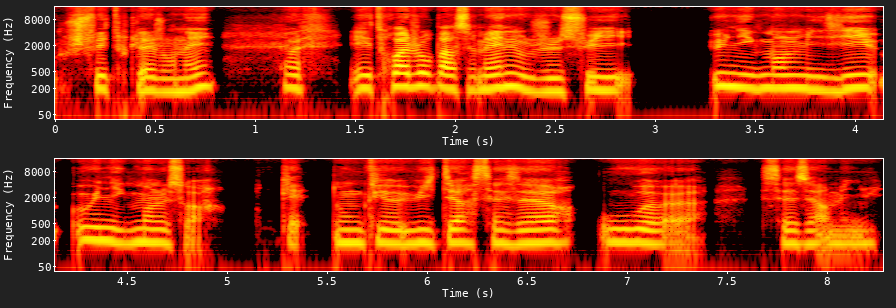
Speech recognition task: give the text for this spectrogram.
où je fais toute la journée et trois jours par semaine où je suis uniquement le midi ou uniquement le soir. Donc, 8h, euh, 16h ou 16h euh, minuit.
